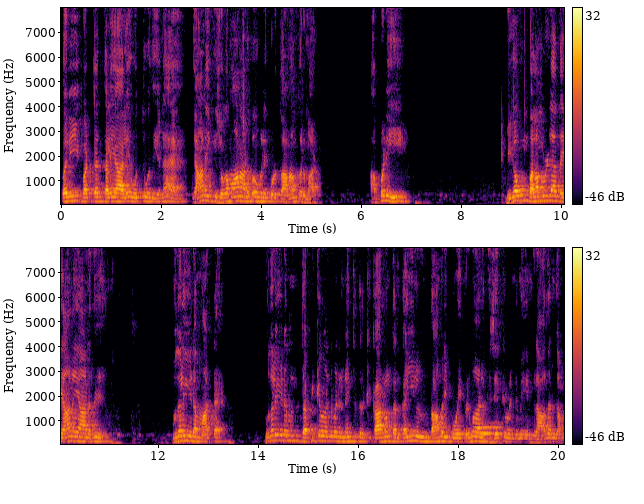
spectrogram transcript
பரி வட்ட தலையாலே ஒத்துவது என யானைக்கு சுகமான அனுபவங்களை கொடுத்தானாம் பெருமாள். அப்படி மிகவும் பலமுள்ள அந்த யானையானது முதலையிடம் மாட்ட முதலையிடமிருந்து தப்பிக்க வேண்டும் என்று நினைத்ததற்கு காரணம் தன் கையில் இருந்து தாமரை பூவை பெருமாளுக்கு சேர்க்க வேண்டுமே என்கிற ஆதங்கம்.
